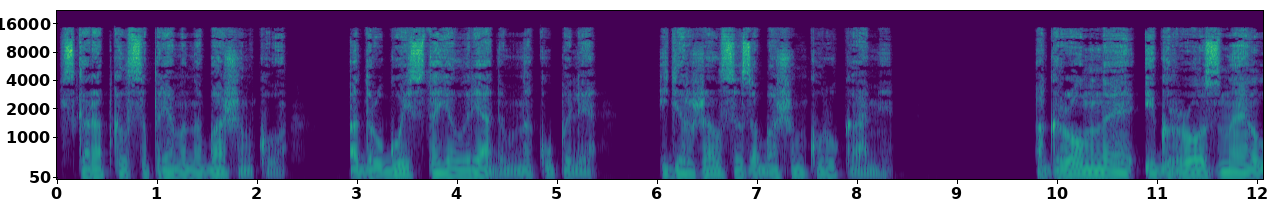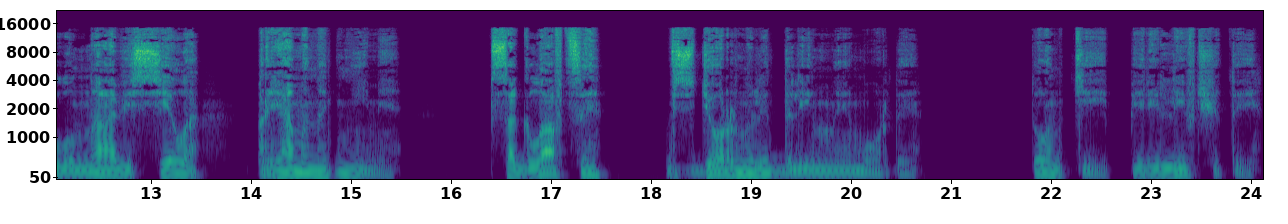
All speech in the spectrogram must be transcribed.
вскарабкался прямо на башенку, а другой стоял рядом на куполе и держался за башенку руками. Огромная и грозная луна висела прямо над ними. Псоглавцы вздернули длинные морды. Тонкий, переливчатый,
